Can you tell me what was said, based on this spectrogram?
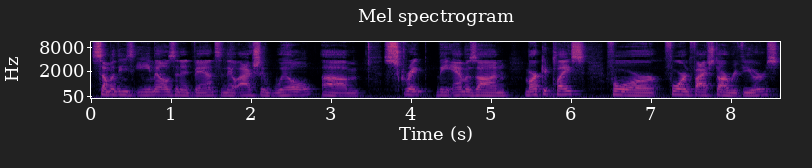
some of these emails in advance, and they'll actually will um, scrape the Amazon marketplace for four and five star reviewers.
